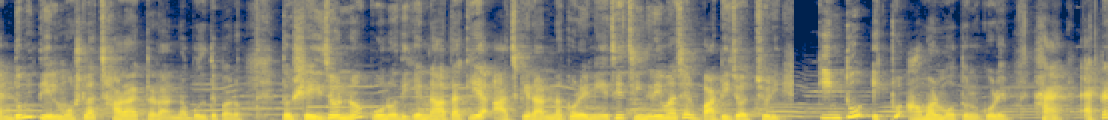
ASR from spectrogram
একদমই তেল মশলা ছাড়া একটা রান্না বলতে পারো। তো সেই জন্য কোনো দিকে না তাকিয়ে আজকে রান্না করে নিয়েছি চিংড়ি মাছের বাটি চচ্চড়ি। কিন্তু একটু আমার মতন করে। হ্যাঁ একটা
